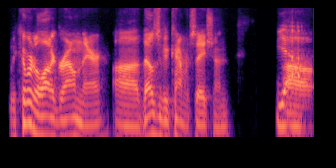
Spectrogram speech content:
we covered a lot of ground there. Uh, that was a good conversation. Yeah. Uh,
